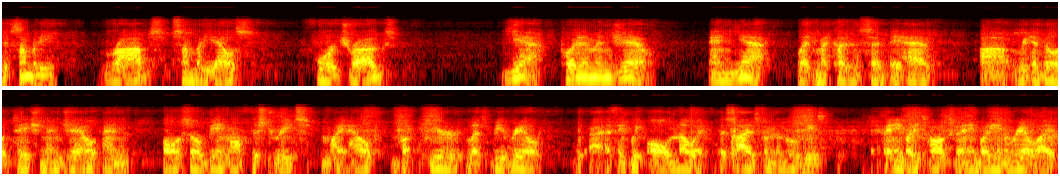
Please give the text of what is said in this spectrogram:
if somebody robs somebody else for drugs, yeah, put him in jail. And yeah, like my cousin said, they have uh, rehabilitation in jail, and also being off the streets might help. But here, let's be real. I think we all know it, aside from the movies. If anybody talks to anybody in real life,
